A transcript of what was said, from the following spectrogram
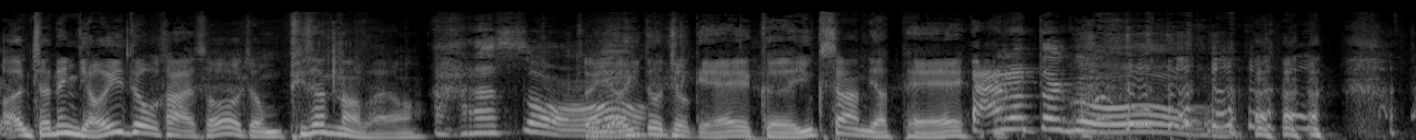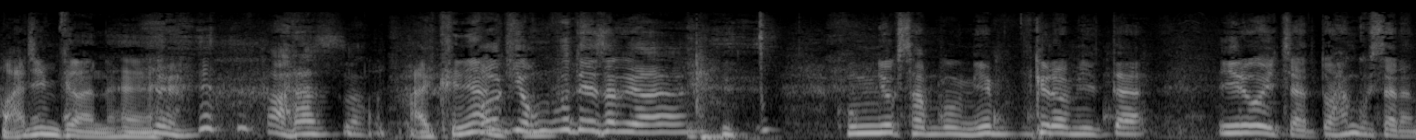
어, 저는 여의도 가서 좀 비쌌나 봐요. 알았어. 그 여의도 쪽에 그 육삼 옆에 알았다고. 맞은편. 예. 알았어. 아, 그냥 거기 홍보대사가 0630님 그럼 이따 이러고 있잖아 또 한국 사람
